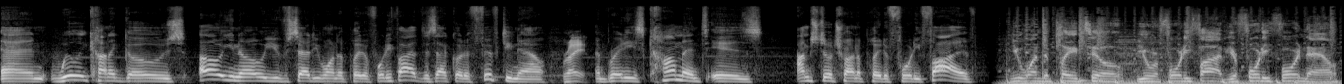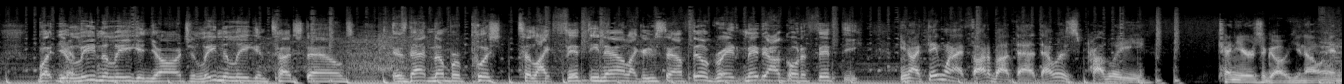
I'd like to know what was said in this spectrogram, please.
And Willie kind of goes, Oh, you know, you've said you want to play to 45. Does that go to 50 now? Right. And Brady's comment is, I'm still trying to play to 45. You wanted to play till you were 45. You're 44 now, but you're yep. leading the league in yards. You're leading the league in touchdowns. Is that number pushed to like 50 now? Like, are you saying, I feel great? Maybe I'll go to 50. You know, I think when I thought about that, that was probably 10 years ago, you know, and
